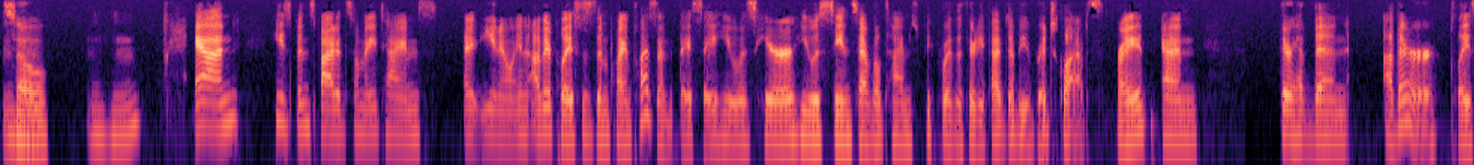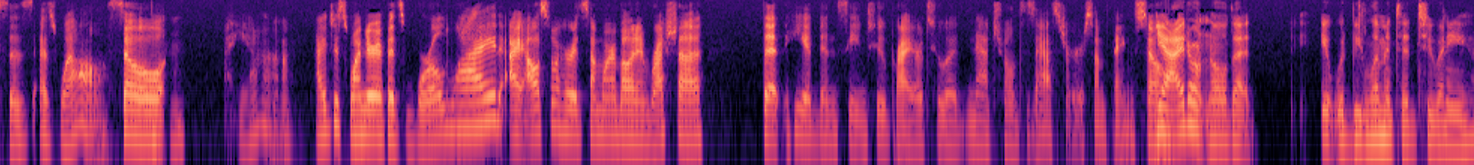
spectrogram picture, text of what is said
happens. So, mm-hmm. and he's been spotted so many times, you know, in other places than Point Pleasant. They say he was here. He was seen several times before the 35W bridge collapse, right? And there have been other places as well. So, mm-hmm. yeah, I just wonder if it's worldwide. I also heard somewhere about in Russia that he had been seen too prior to a natural disaster or something. So yeah, I don't know that it would be limited to any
